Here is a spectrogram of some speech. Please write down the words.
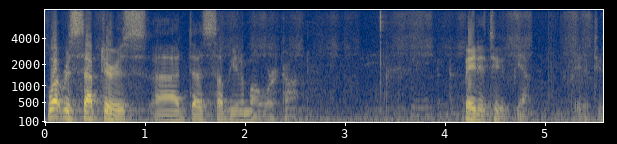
what receptors uh, does salbutamol work on? Beta 2, yeah, beta 2.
